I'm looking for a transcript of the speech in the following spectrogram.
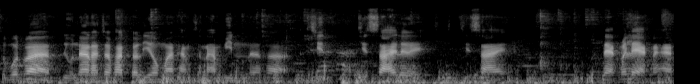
สมมติว่าอยู่หน้าราชพัฒก็เลี้ยวมาทางสนามบินแล้วก็ชิดชิดซ้ายเลย ชิดซ้ายแหลกไม่แหลกนะฮะ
